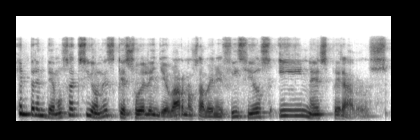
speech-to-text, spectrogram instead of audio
emprendemos acciones que suelen llevarnos a beneficios inesperados.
